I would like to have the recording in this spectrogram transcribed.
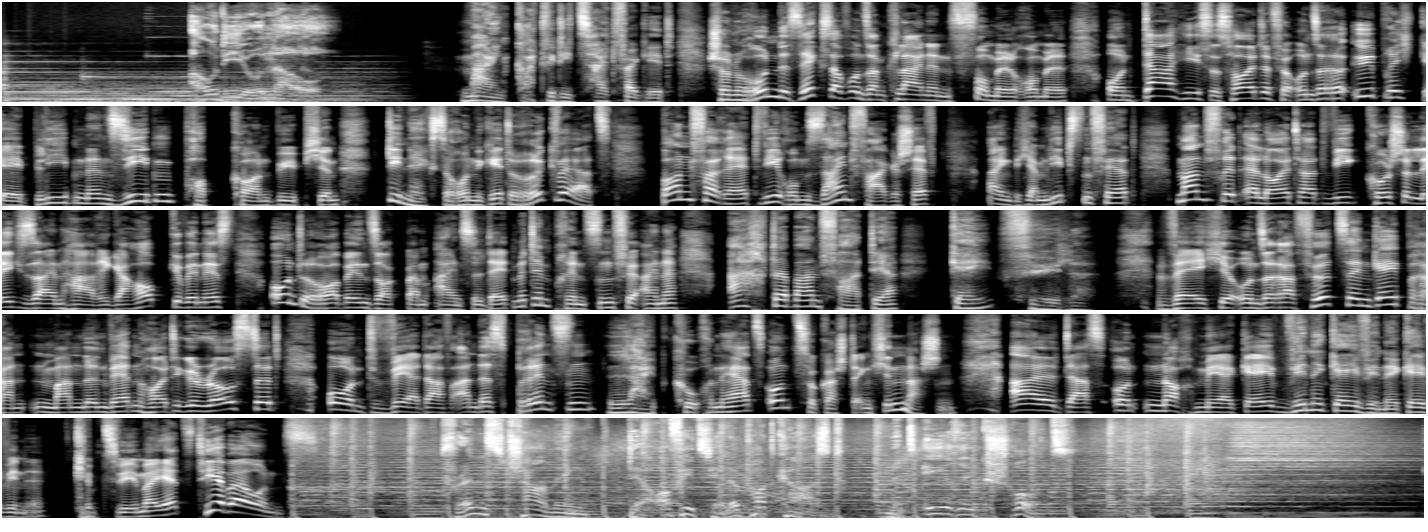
Audio Now. Mein Gott, wie die Zeit vergeht. Schon Runde 6 auf unserem kleinen Fummelrummel. Und da hieß es heute für unsere übrig gebliebenen sieben Popcornbübchen. Die nächste Runde geht rückwärts. Bonn verrät, wie rum sein Fahrgeschäft eigentlich am liebsten fährt. Manfred erläutert, wie kuschelig sein haariger Hauptgewinn ist. Und Robin sorgt beim Einzeldate mit dem Prinzen für eine Achterbahnfahrt der Gefühle. Welche unserer 14 Gay-Brandenmandeln werden heute geroastet? Und wer darf an des Prinzen Leibkuchenherz und Zuckerstängchen naschen? All das und noch mehr Gay, Winne, Gay, Winne, Gay, Winne gibt's wie immer jetzt hier bei uns. Prince Charming, der offizielle Podcast mit Erik Schrotz.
